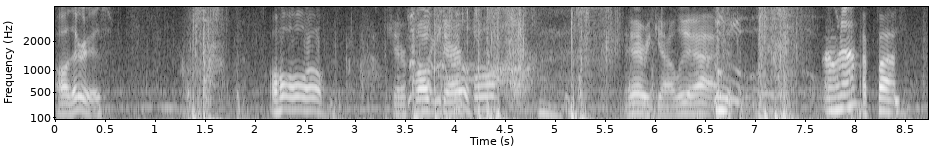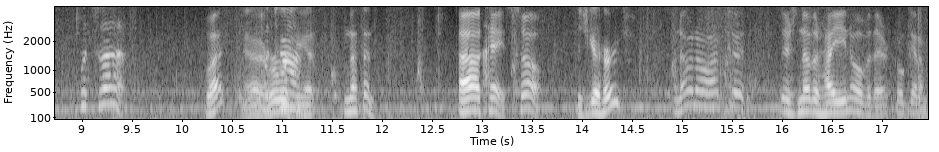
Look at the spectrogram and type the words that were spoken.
Oh, there it is. Oh, oh, oh. Careful, oh, careful. There we go. Look at that. Oh, no? Have fun. What's up? What? yeah, What's we're wrong? working it. Nothing. Uh, okay, so Did you get hurt? no, no, I'm good. There's another hyena over there. Go get him.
